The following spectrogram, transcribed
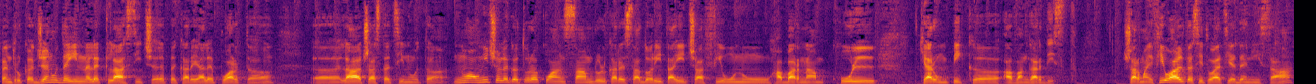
Pentru că genul de inele clasice pe care ea le poartă uh, la această ținută nu au nicio legătură cu ansamblul care s-a dorit aici a fi unul habar n-am, cool, chiar un pic uh, avangardist. Și ar mai fi o altă situație de Nisa.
